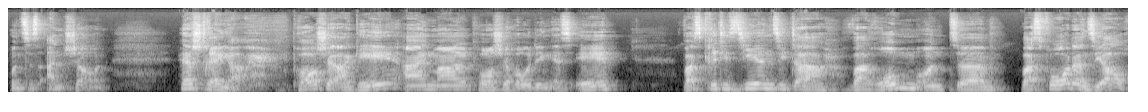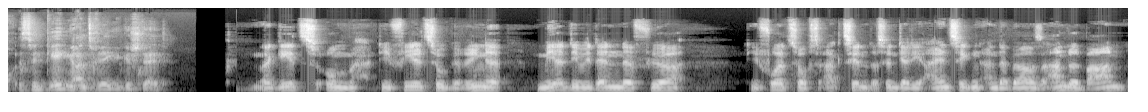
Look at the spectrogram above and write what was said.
uns das anschauen. Herr Strenger, Porsche AG einmal, Porsche Holding SE. Was kritisieren Sie da? Warum und äh, was fordern Sie auch? Es sind Gegenanträge gestellt. Da geht es um die viel zu geringe Mehrdividende für die Vorzugsaktien. Das sind ja die einzigen an der Börse handelbaren.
